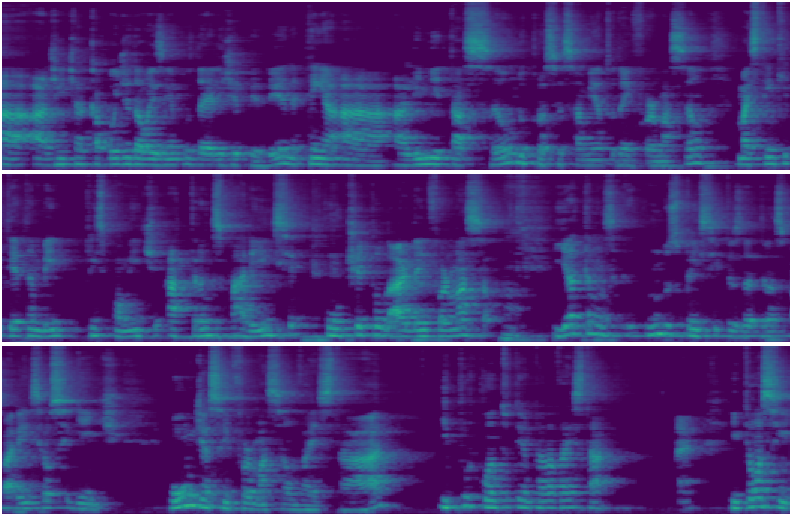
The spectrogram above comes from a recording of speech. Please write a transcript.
a, a, gente acabou de dar o exemplo da LGPD, né? tem a, a, limitação do processamento da informação, mas tem que ter também, principalmente, a transparência com o titular da informação. E trans, um dos princípios da transparência é o seguinte: onde essa informação vai estar e por quanto tempo ela vai estar. Né? Então, assim,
